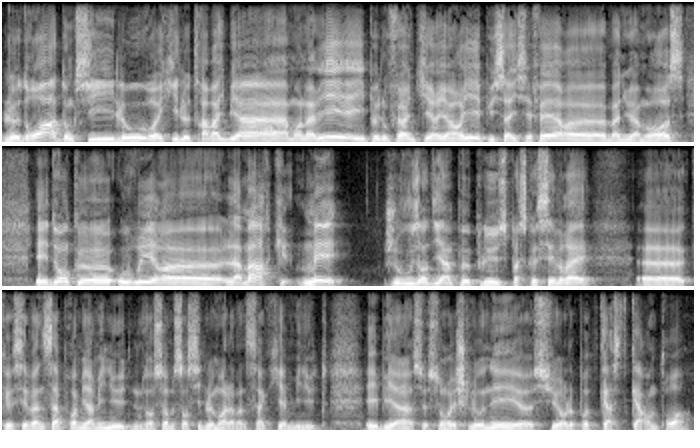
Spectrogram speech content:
le droit. Donc s'il ouvre et qu'il le travaille bien, à mon avis, il peut nous faire une Thierry Henry. Et puis ça, il sait faire, euh, Manu Amoros. Et donc euh, ouvrir euh, la marque. Mais je vous en dis un peu plus parce que c'est vrai. Euh, que ces 25 premières minutes, nous en sommes sensiblement à la 25e minute, eh bien, se sont échelonnés euh, sur le podcast 43,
